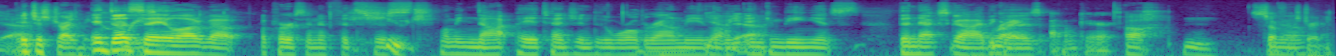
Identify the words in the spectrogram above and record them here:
Yeah. It just drives me. It does say a lot about a person if it's just Huge. let me not pay attention to the world around me and let me Yeah. inconvenience the next guy because I don't care. Oh, Hmm. so You know? frustrating.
